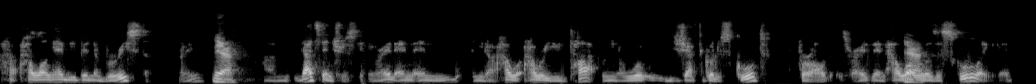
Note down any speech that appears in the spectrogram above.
how, how long have you been a barista, right? yeah, um, that's interesting, right? And and you know how how were you taught? You know, what, did you have to go to school t- for all this, right? And how long Yeah. was the schooling? And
